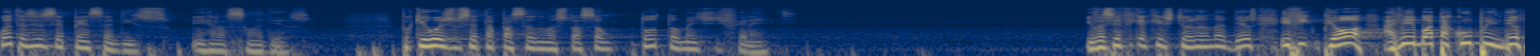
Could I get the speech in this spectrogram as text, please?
Quantas vezes você pensa nisso em relação a Deus? Porque hoje você está passando uma situação totalmente diferente. E você fica questionando a Deus. E fica, pior, às vezes bota a culpa em Deus.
